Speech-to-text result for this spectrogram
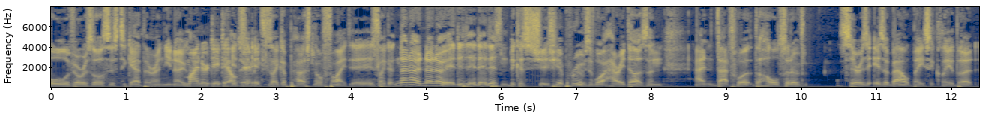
all of your resources together, and you know, minor detail, it's, Jamie. it's like a personal fight. It's like a, no, no, no, no. It, it, it isn't because she, she approves of what Harry does, and and that's what the whole sort of series is about, basically. That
